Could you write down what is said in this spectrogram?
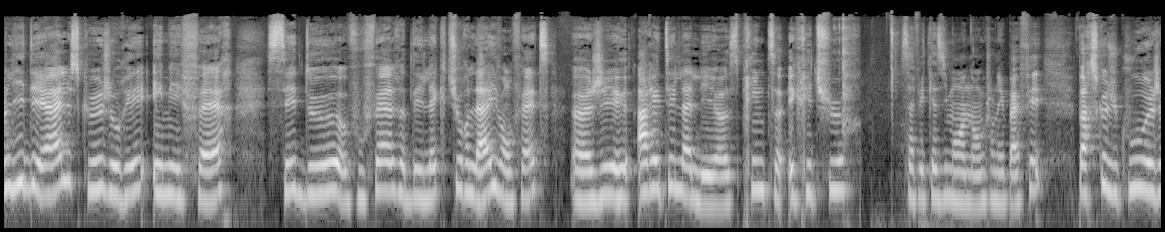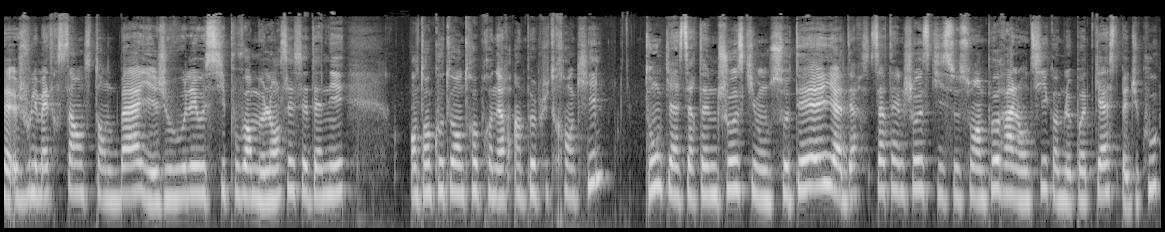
L'idéal, ce que j'aurais aimé faire, c'est de vous faire des lectures live en fait. Euh, j'ai arrêté là les euh, sprints écriture ça fait quasiment un an que j'en ai pas fait parce que du coup je voulais mettre ça en stand-by et je voulais aussi pouvoir me lancer cette année en tant qu'auto-entrepreneur un peu plus tranquille. Donc il y a certaines choses qui ont sauté, il y a certaines choses qui se sont un peu ralenties, comme le podcast, bah du coup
